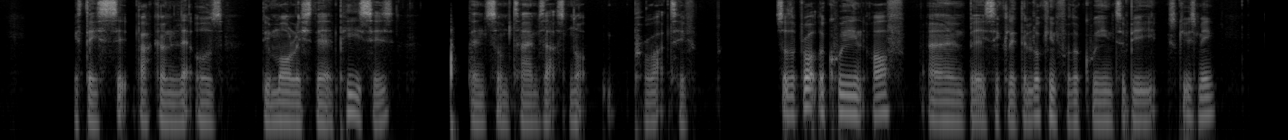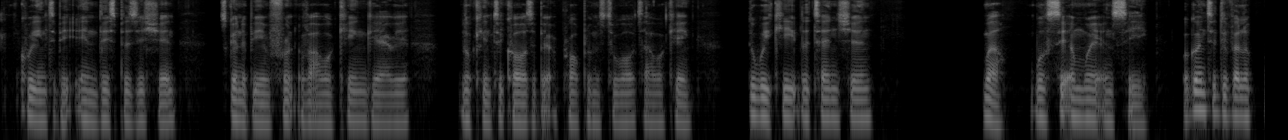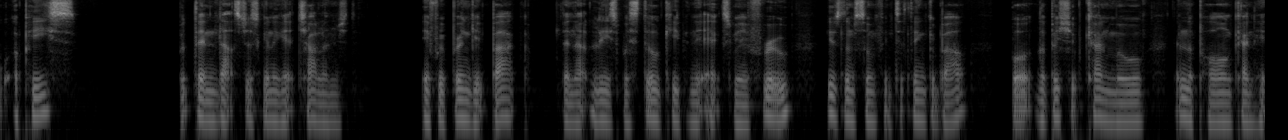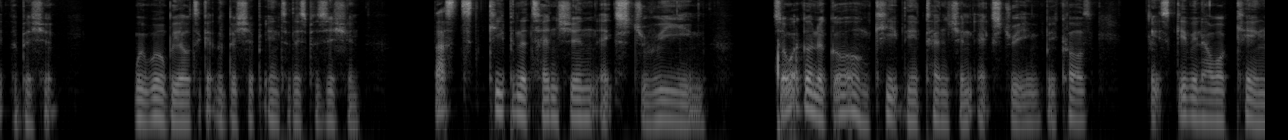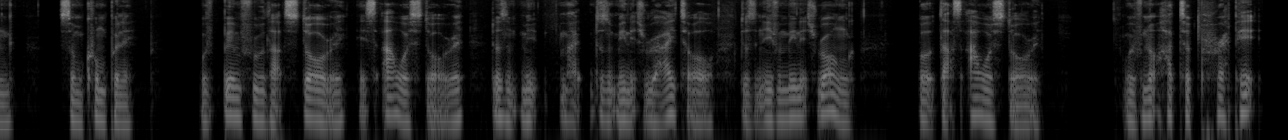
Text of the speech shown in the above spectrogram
If they sit back and let us demolish their pieces, then sometimes that's not proactive. So they brought the queen off and basically they're looking for the queen to be, excuse me, queen to be in this position. It's going to be in front of our king area, looking to cause a bit of problems towards our king. Do we keep the tension? Well, we'll sit and wait and see. We're going to develop a piece, but then that's just going to get challenged. If we bring it back, then at least we're still keeping the x-ray through, gives them something to think about, but the bishop can move, then the pawn can hit the bishop. We will be able to get the bishop into this position. That's keeping the tension extreme. So we're going to go and keep the tension extreme because it's giving our king some company. We've been through that story. It's our story. Doesn't mean doesn't mean it's right or doesn't even mean it's wrong. But that's our story. We've not had to prep it.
